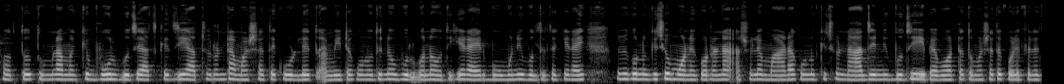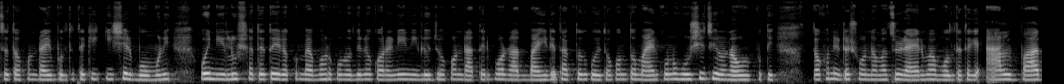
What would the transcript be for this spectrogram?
সত্ত্বেও তোমরা আমাকে ভুল বুঝে আজকে যে আচরণটা আমার সাথে করলে তো আমি এটা কোনোদিনও ভুলবো না। ওদিকে রায়ের বৌমনি বলতে থাকে, রায়, তুমি কোনো কিছু মনে করো না। আসলে মারা কোনো কিছু না জেনে বুঝে এই ব্যবহারটা তোমার সাথে করে ফেলেছে। তখন রায় বলতে থাকে, কিসের বৌমনি? ওই নীলুর সাথে তো এরকম ব্যবহার কোনোদিনও করেনি। নীলু যখন রাতের পর রাত বাইরে থাকতো কই তখন তো মায়ের কোনো হুশই ছিল না ওর প্রতি। তখন এটা শোনা মাত্র রায়ের মা বলতে থাকে, আল বাদ,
